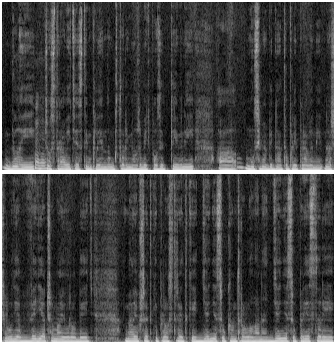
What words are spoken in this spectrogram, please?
dlhý, uh-huh. čo strávite s tým klientom, ktorý môže byť pozitívny a musíme byť na to pripravení. Naši ľudia vedia, čo majú robiť, majú všetky prostriedky, denne sú kontrolované, denne sú priestory,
